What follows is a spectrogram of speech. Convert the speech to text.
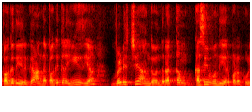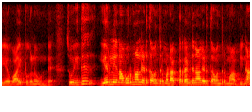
பகுதி இருக்குது அந்த பகுதியில் ஈஸியாக வெடித்து அங்கே வந்து ரத்தம் கசிவு வந்து ஏற்படக்கூடிய வாய்ப்புகளும் உண்டு. ஸோ இது இயர்லி நான் ஒரு நாள் எடுத்தால் வந்துருமா டாக்டர் ரெண்டு நாள் எடுத்தால் வந்துருமா அப்படின்னா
